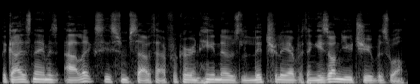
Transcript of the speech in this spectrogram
The guy's name is Alex. He's from South Africa and he knows literally everything. He's on YouTube as well.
